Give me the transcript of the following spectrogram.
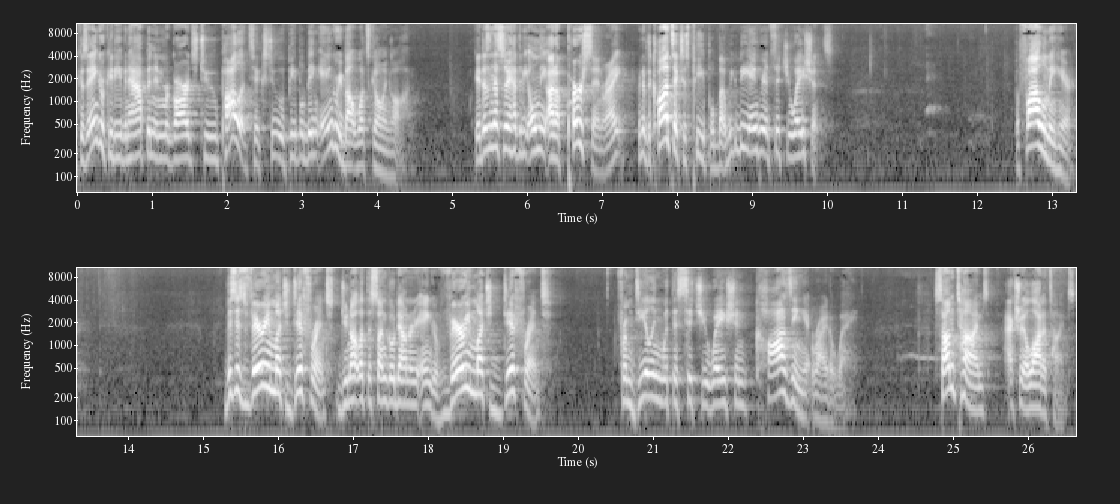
Because anger could even happen in regards to politics, too, of people being angry about what's going on. It doesn't necessarily have to be only on a person, right? Even if the context is people, but we can be angry at situations. But follow me here. This is very much different. Do not let the sun go down on your anger. Very much different from dealing with the situation causing it right away. Sometimes, actually, a lot of times,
